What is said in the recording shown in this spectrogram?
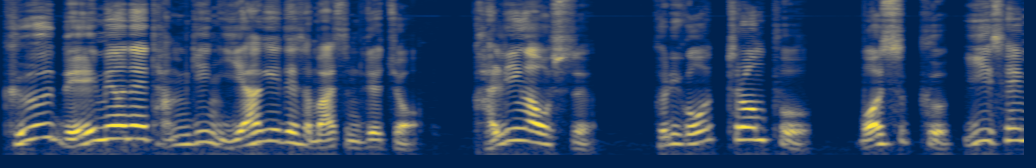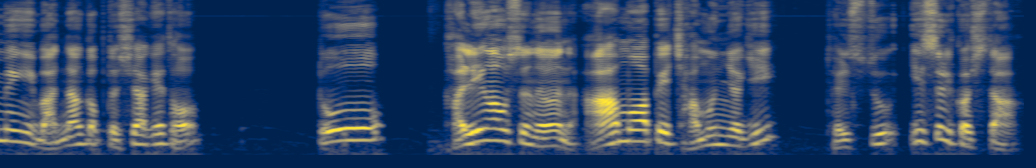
그 내면에 담긴 이야기에 대해서 말씀드렸죠. 갈링하우스, 그리고 트럼프, 머스크 이 세 명이 만난 것부터 시작해서 또 갈링하우스는 암호화폐 자문력이 될 수 있을 것이다.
